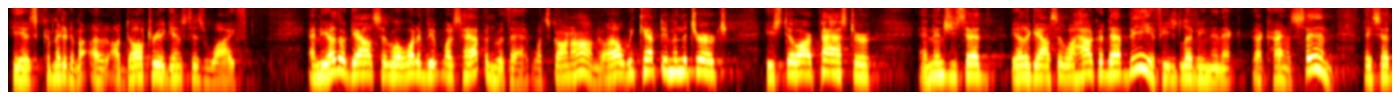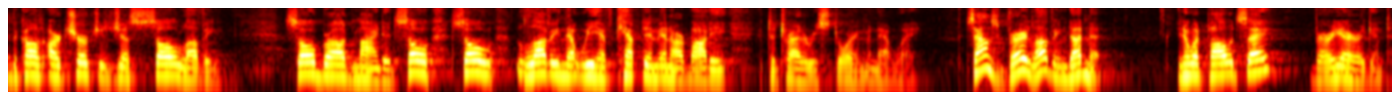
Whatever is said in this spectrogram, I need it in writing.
He has committed adultery against his wife. And the other gal said, Well, what have you, what's happened with that? What's gone on? Well, we kept him in the church. He's still our pastor. And then she said, the other gal said, Well, how could that be if he's living in that, that kind of sin? They said, Because our church is just so loving so broad minded, so, so loving that we have kept him in our body to try to restore him in that way. Sounds very loving, doesn't it? You know what Paul would say? Very arrogant,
